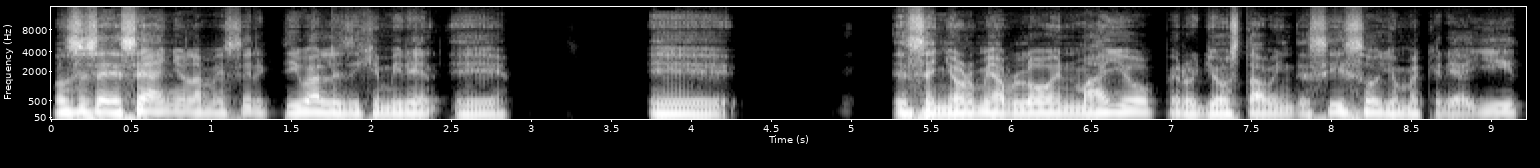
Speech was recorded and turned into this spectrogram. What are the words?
Entonces, ese año en la mesa directiva les dije, miren, eh, eh, el Señor me habló en mayo, pero yo estaba indeciso, yo me quería ir.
